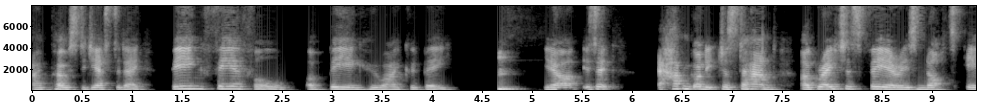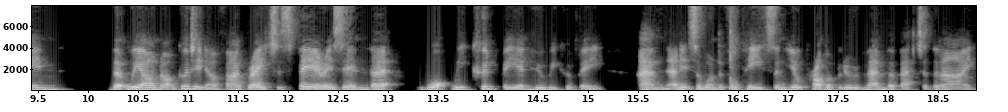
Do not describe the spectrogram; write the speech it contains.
I posted yesterday being fearful of being who I could be. Mm. You know, is it, I haven't got it just to hand. Our greatest fear is not in that we are not good enough. Our greatest fear is in that what we could be and who we could be. Um, and it's a wonderful piece, and you'll probably remember better than I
